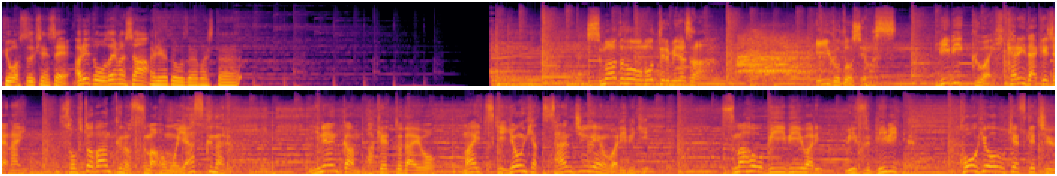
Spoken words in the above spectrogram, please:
今日は鈴木先生ありがとうございました。ありがとうございました。スマートフォンを持ってる皆さんいいことを教えます。ビビックは光だけじゃない。ソフトバンクのスマホも安くなる。2年間パケット代を毎月430円割引。スマホ BB 割 with ビビック好評受付中。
